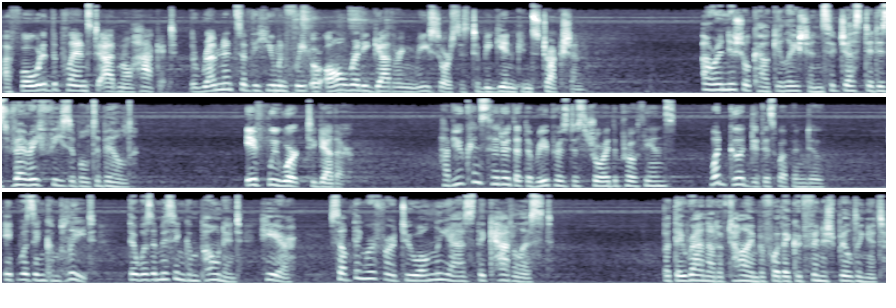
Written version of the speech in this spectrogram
I forwarded the plans to Admiral Hackett. The remnants of the human fleet are already gathering resources to begin construction. Our initial calculations suggest it is very feasible to build. If we work together. Have you considered that the Reapers destroyed the Protheans? What good did this weapon do? It was incomplete. There was a missing component, here. Something referred to only as the Catalyst. But they ran out of time before they could finish building it.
